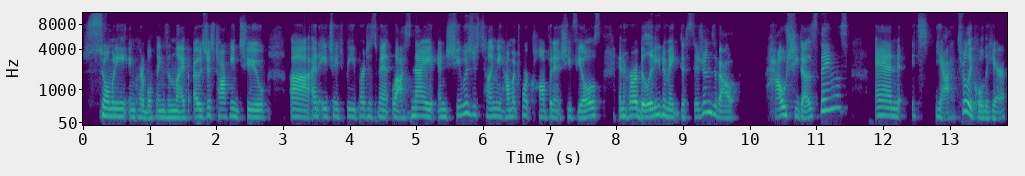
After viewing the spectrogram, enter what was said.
so many incredible things in life. I was just talking to uh, an HHB participant last night, and she was just telling me how much more confident she feels in her ability to make decisions about how she does things and it's, yeah, it's really cool to hear.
